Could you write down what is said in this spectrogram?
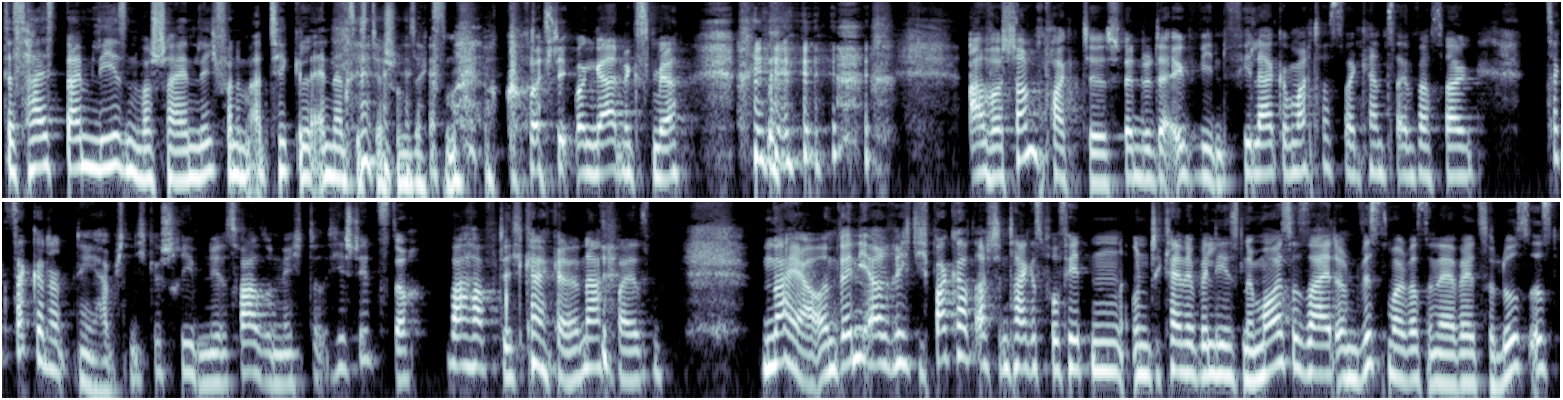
Das heißt, beim Lesen wahrscheinlich von einem Artikel ändert sich der schon sechsmal. oh Gott, versteht man gar nichts mehr. Aber schon praktisch, wenn du da irgendwie einen Fehler gemacht hast, dann kannst du einfach sagen, zack, zack, nee, habe ich nicht geschrieben. Nee, das war so nicht. Hier steht's doch. Wahrhaftig, kann ich keine nachweisen. naja, und wenn ihr auch richtig Bock habt auf den Tagespropheten und kleine belesene Mäuse seid und wissen wollt, was in der Welt so los ist,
